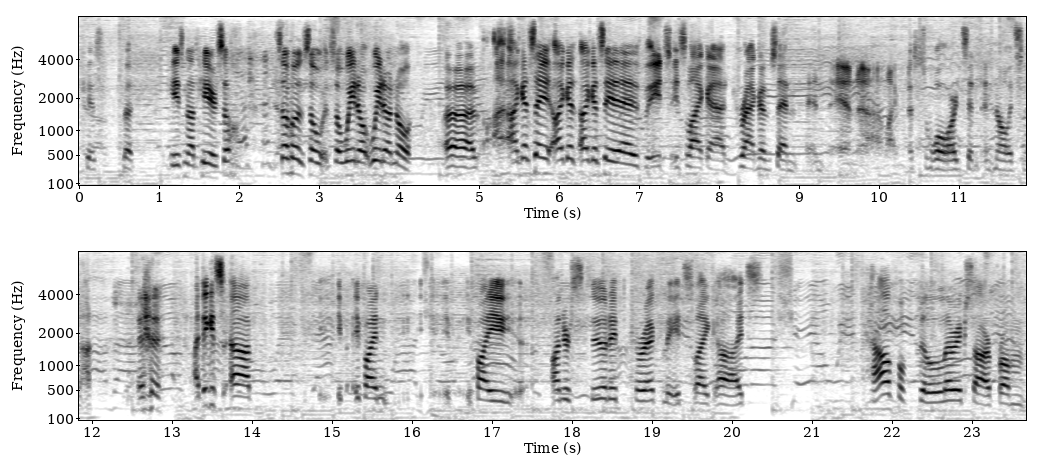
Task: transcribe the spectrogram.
because but he's not here, so so so so we don't we don't know. Uh, I, I, can say I can I can say that it's it's like uh, dragons and and and uh, like swords and, and, no, it's not. I think it's uh, if if I if if I understood it correctly, it's like uh, it's half of the lyrics are from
